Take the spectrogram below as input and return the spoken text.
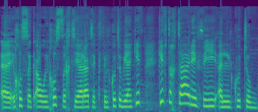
آه، يخصك أو يخص اختياراتك في الكتب. يعني كيف كيف تختاري في الكتب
